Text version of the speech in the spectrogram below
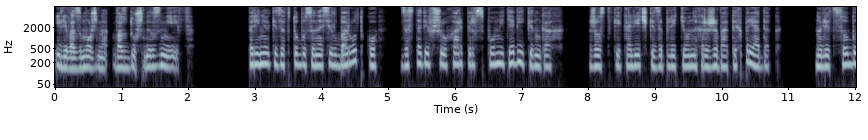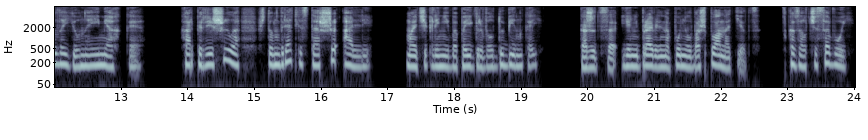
или, возможно, воздушных змеев. Паренек из автобуса носил бородку, заставившую Харпер вспомнить о викингах. Жесткие колечки заплетенных рыжеватых прядок. Но лицо было юное и мягкое. Харпер решила, что он вряд ли старше Алли. Мальчик лениво поигрывал дубинкой. «Кажется, я неправильно понял ваш план, отец», — сказал часовой.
